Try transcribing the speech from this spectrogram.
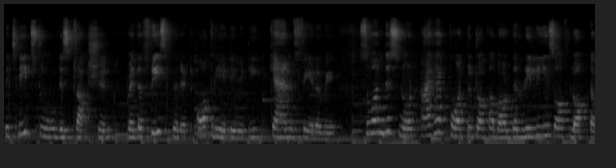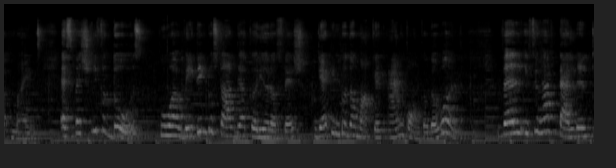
which leads to destruction where the free spirit or creativity can fade away. So, on this note, I have thought to talk about the release of locked up minds, especially for those who are waiting to start their career afresh, get into the market, and conquer the world. Well, if you have talent,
